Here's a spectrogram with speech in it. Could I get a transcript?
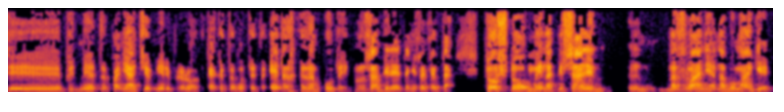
э, предмета, понятия в мире природы. Как это вот это? Это нам путает. Но на самом деле это не совсем так. То, что мы написали э, название на бумаге,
